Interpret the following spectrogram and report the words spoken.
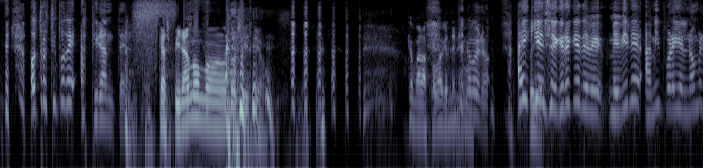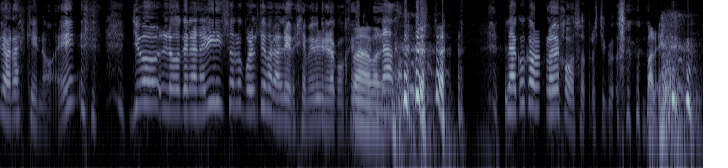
Otro tipo de aspirantes. Que aspiramos por otro sitio. Qué mala fama que Pero tenemos. bueno, hay Oye. quien se cree que debe- me viene a mí por ahí el nombre y la verdad es que no, ¿eh? Yo lo de la nariz solo por el tema de la alergia me viene la congestión, Ah, vale. nada. La coca os lo dejo a vosotros, chicos. Vale.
